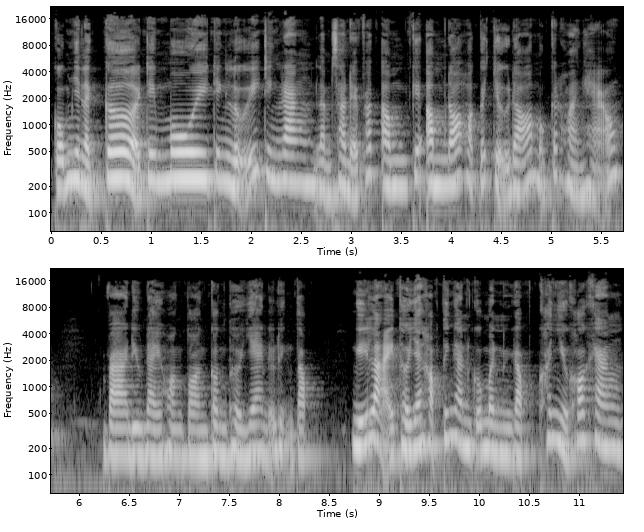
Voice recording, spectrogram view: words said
cũng như là cơ ở trên môi, trên lưỡi, trên răng, làm sao để phát âm cái âm đó hoặc cái chữ đó một cách hoàn hảo. Và điều này hoàn toàn cần thời gian để luyện tập. Nghĩ lại, thời gian học tiếng anh của mình gặp khá nhiều khó khăn.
